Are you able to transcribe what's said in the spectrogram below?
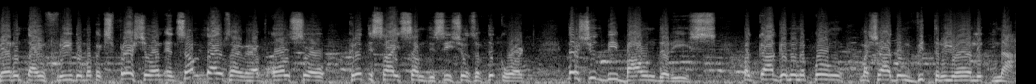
meron tayong freedom of expression and sometimes I have also criticized some decisions of the court, there should be boundaries. Pagka gano'n na pong masyadong vitriolic na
